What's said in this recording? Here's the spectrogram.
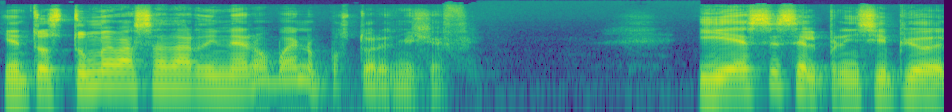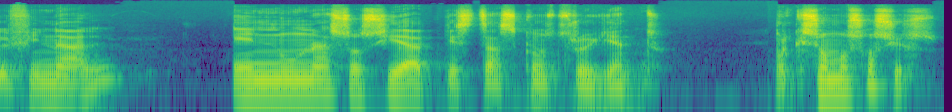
Y entonces tú me vas a dar dinero, bueno, pues tú eres mi jefe. Y ese es el principio del final en una sociedad que estás construyendo, porque somos socios.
